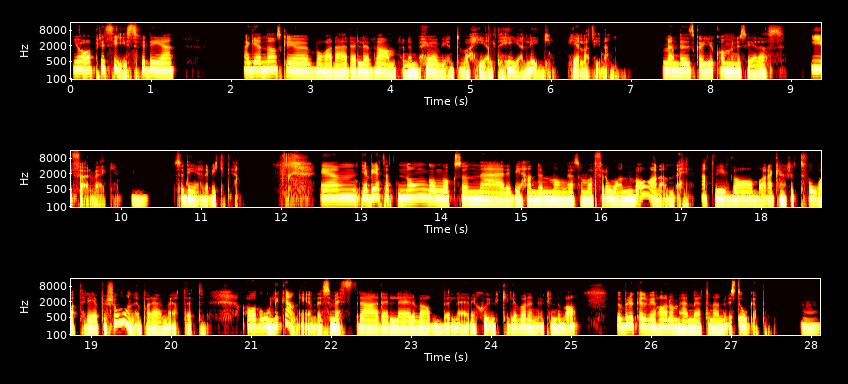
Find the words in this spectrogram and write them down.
Ja, precis. För det, agendan ska ju vara relevant, men den behöver ju inte vara helt helig hela tiden. Men den ska ju kommuniceras i förväg. Mm. Så det är det viktiga. Jag vet att någon gång också när vi hade många som var frånvarande, att vi var bara kanske två, tre personer på det här mötet av olika anledningar, semestrar eller vab eller sjuk eller vad det nu kunde vara. Då brukade vi ha de här mötena när vi stod upp. Mm.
